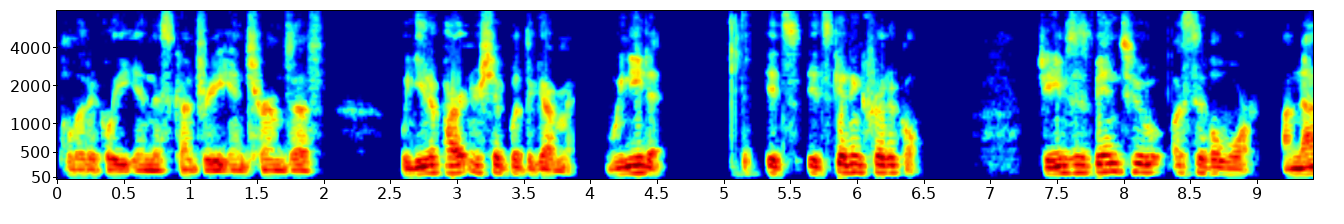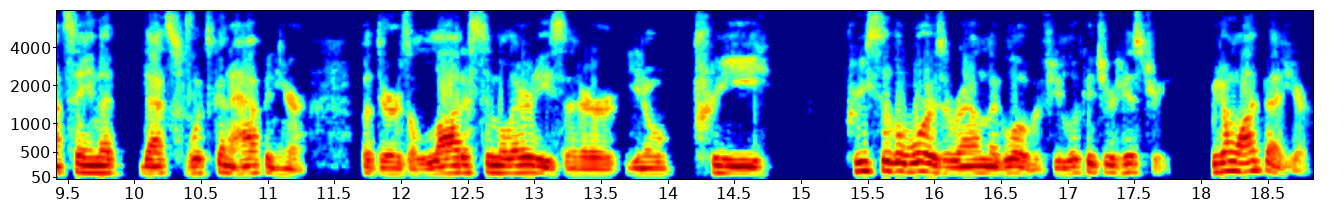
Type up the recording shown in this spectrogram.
politically in this country in terms of we need a partnership with the government. We need it. It's it's getting critical James has been to a civil war. I'm not saying that that's what's going to happen here, but there's a lot of similarities that are, you know, pre pre civil wars around the globe. If you look at your history, we don't want that here.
